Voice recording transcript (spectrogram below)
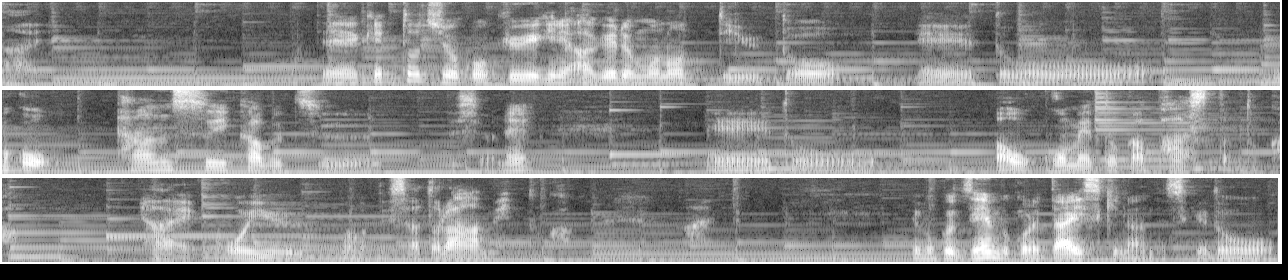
はい、で血糖値をこう急激に上げるものっていうと、えっ、ー、と、まあ、こう、炭水化物ですよね。えっ、ー、と、まあ、お米とかパスタとか、はい、こういうものです。あとラーメンとか。はい、で僕全部これ大好きなんですけど、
